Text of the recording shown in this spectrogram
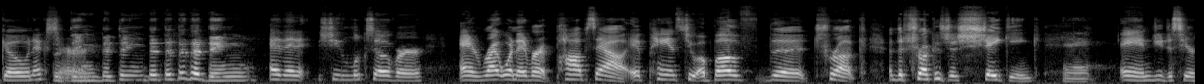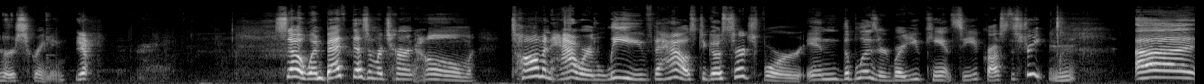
go next to her. ding, ding, the ding. and then she looks over and right whenever it pops out it pans to above the truck and the truck is just shaking Mm. and you just hear her screaming Yep. so when beth doesn't return home tom and howard leave the house to go search for her in the blizzard where you can't see across the street uh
